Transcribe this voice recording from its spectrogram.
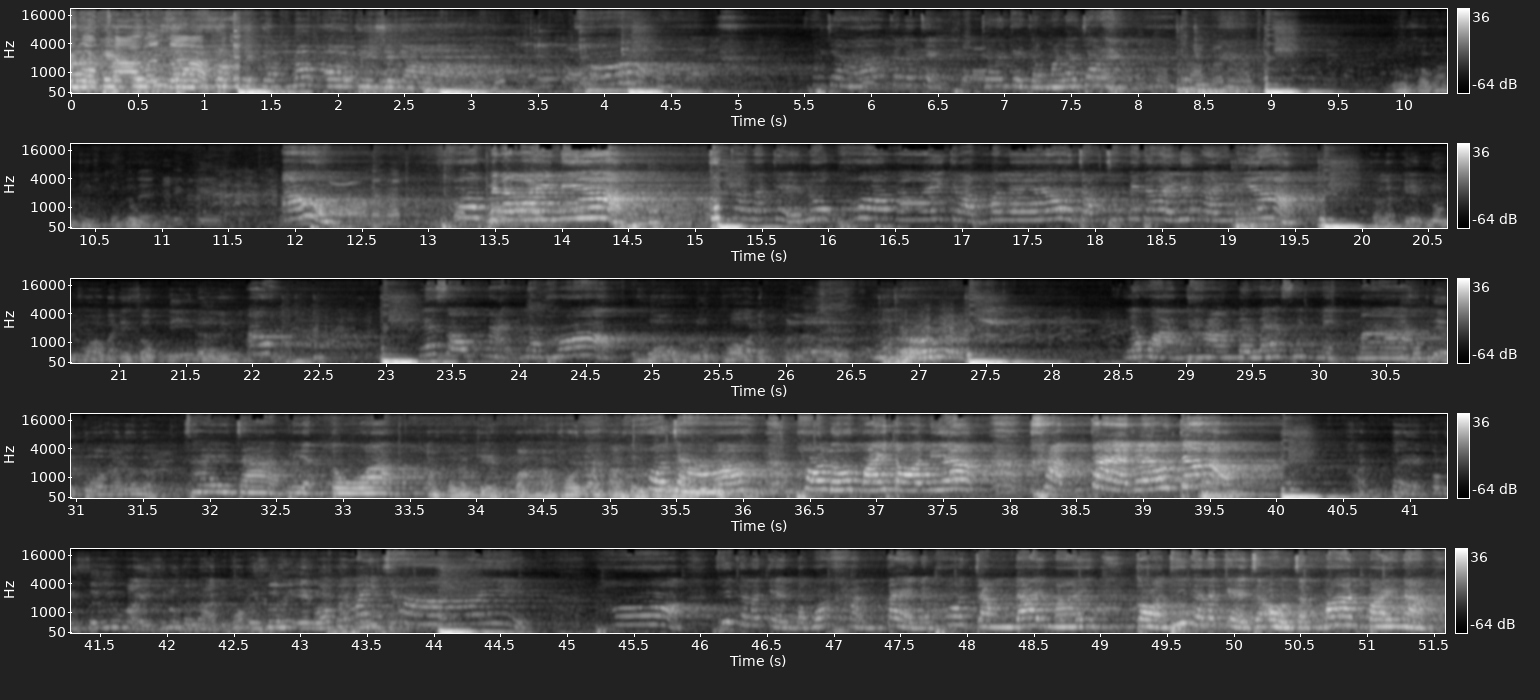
ที่หลบข่าวเลยจ้าสำเร็จกับน้องออยดีชยาพ่อจ๋ากระเกดกระเกดกลับมาแล้วจ้าหนูเข้าบ้านผิดเป็นลูกเอ้าสองนะครับพ่อเป็นอะไรเนี่ยก็กระเกดลูกพ่อไงกลับมาแล้วจำฉันไม่ได้หรือไงเนี่ยกระเกดลูกพ่อมาในทรงนี้เลย เอ้าแล้วทรงไหนล่ะพ่อ โอ้โหลูกพ่อดับเบลอ ระหว่างทางไปแวะฟิตเนสมา นี่เขาเปลี่ยนตัวกันแล้วเหรอใช่จ้าเปลี่ยนตัว อ้าวกระเกดมาหาพ่อหน้าตาตื่นพ่อจ๋าเลยพ่อรู้ไหมตอนเนี้ยขันแตกแล้วจ้า ขันแตกก็ไปซื้อใหม่ที่ลูกตลาดเดี๋ยวพ่อไปซื้อให้เองแล้วแป๊บไม่นึงใช่ พ่อที่กระเกดบอกว่าขันแตกเนี่ยพ่อจำได้ไหม ก่อนที่กระเกดจะออกจากบ้านไปน่ะ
